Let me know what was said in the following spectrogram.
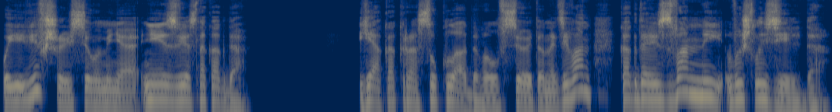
появившуюся у меня неизвестно когда. Я как раз укладывал все это на диван, когда из ванной вышла Зельда.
